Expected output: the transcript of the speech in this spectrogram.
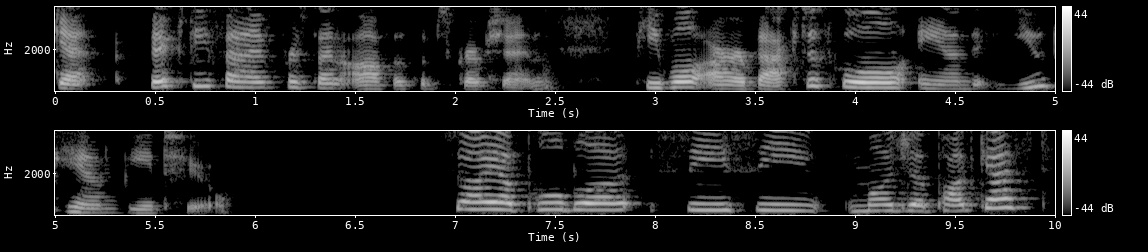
Get 55% off a subscription. People are back to school and you can be too. Saya Pulba CC Moja podcast.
